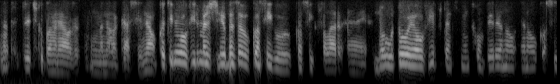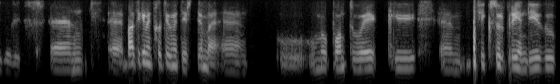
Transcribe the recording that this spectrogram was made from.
Não, desculpa, Manuel, Manuel Cássio. Não, continuo a ouvir, mas eu, mas eu consigo, consigo falar. Uh, não o estou a ouvir, portanto, se me interromper, eu não, eu não o consigo ouvir. Uh, uh, basicamente, relativamente a este tema, o, o, meu ponto é que fico surpreendido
